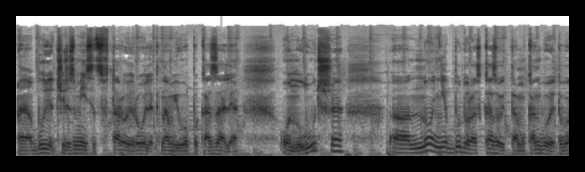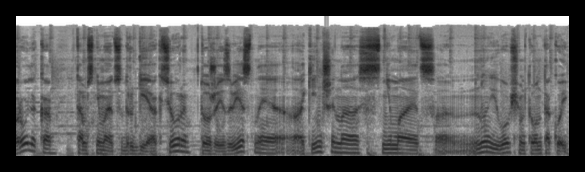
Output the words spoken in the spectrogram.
Э, будет через месяц второй ролик, нам его показали, он лучше. Э, но не буду рассказывать там конвой этого ролика. Там снимаются другие актеры, тоже известные. Акиншина снимается. Ну и, в общем-то, он такой.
